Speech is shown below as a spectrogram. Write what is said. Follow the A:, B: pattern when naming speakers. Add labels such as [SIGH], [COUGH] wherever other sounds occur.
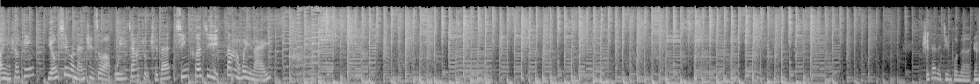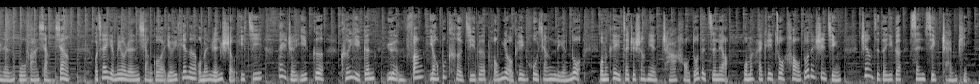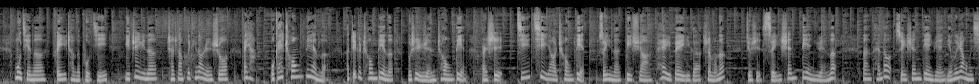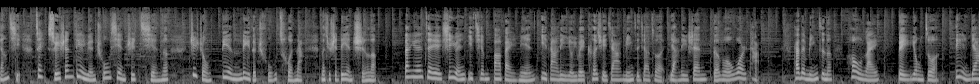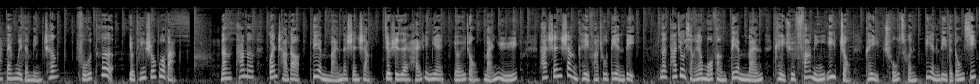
A: 欢迎收听由谢若楠制作、吴宜佳主持的《新科技大未来》。时代的进步呢，让人无法想象。我猜也没有人想过，有一天呢，我们人手一机，带着一个可以跟远方遥不可及的朋友可以互相联络。我们可以在这上面查好多的资料，我们还可以做好多的事情。这样子的一个三 C 产品，目前呢非常的普及，以至于呢常常会听到人说：“哎呀，我该充电了。”啊，这个充电呢，不是人充电，而是机器要充电，所以呢，必须要配备一个什么呢？就是随身电源了。那谈到随身电源，也会让我们想起，在随身电源出现之前呢，这种电力的储存呐，那就是电池了。大约在西元一千八百年，意大利有一位科学家，名字叫做亚历山德罗沃尔塔，他的名字呢？后来被用作电压单位的名称，福特有听说过吧？那他呢观察到电鳗的身上，就是在海里面有一种鳗鱼，它身上可以发出电力。那他就想要模仿电鳗，可以去发明一种可以储存电力的东西。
